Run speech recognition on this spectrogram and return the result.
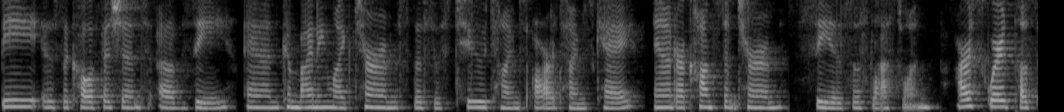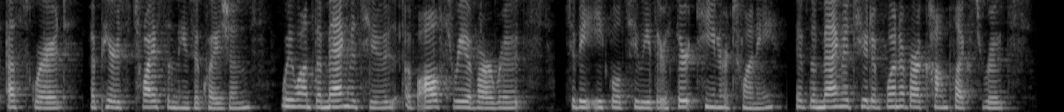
b is the coefficient of z, and combining like terms, this is 2 times r times k. And our constant term, c, is this last one. r squared plus s squared appears twice in these equations. We want the magnitude of all three of our roots to be equal to either 13 or 20. If the magnitude of one of our complex roots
